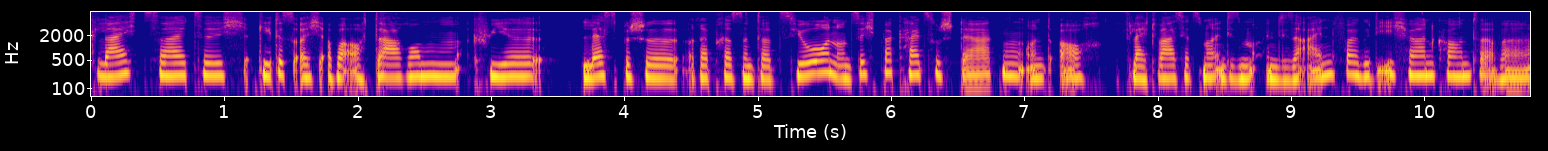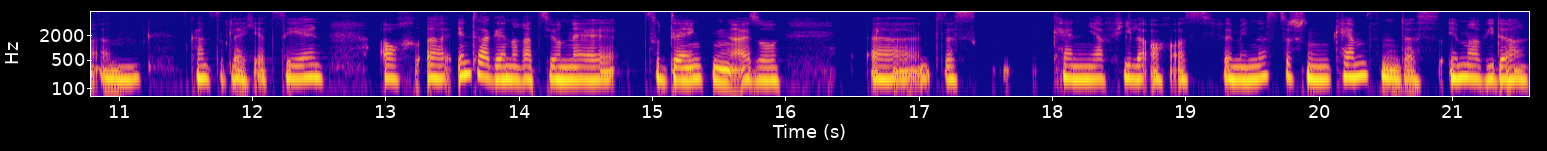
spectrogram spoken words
gleichzeitig geht es euch aber auch darum, queer lesbische Repräsentation und Sichtbarkeit zu stärken und auch, vielleicht war es jetzt nur in diesem in dieser einen Folge, die ich hören konnte, aber ähm, das kannst du gleich erzählen, auch äh, intergenerationell zu denken. Also äh, das kennen ja viele auch aus feministischen Kämpfen, dass immer wieder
